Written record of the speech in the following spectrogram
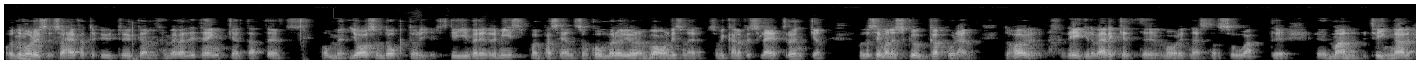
Och då var det så här för att uttrycka mig väldigt enkelt att eh, om jag som doktor skriver en remiss på en patient som kommer och gör en vanlig sån här som vi kallar för slätröntgen och då ser man en skugga på den. Då har regelverket eh, varit nästan så att eh, man tvingar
